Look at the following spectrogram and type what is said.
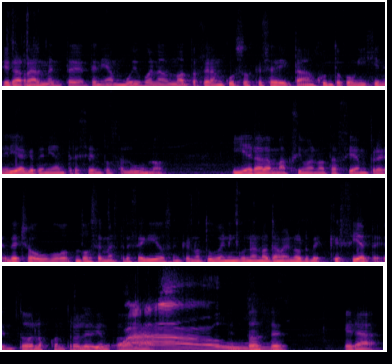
era realmente, tenía muy buenas notas, eran cursos que se dictaban junto con ingeniería que tenían 300 alumnos y era la máxima nota siempre, de hecho hubo dos semestres seguidos en que no tuve ninguna nota menor de que 7 en todos los controles y en todas Entonces era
